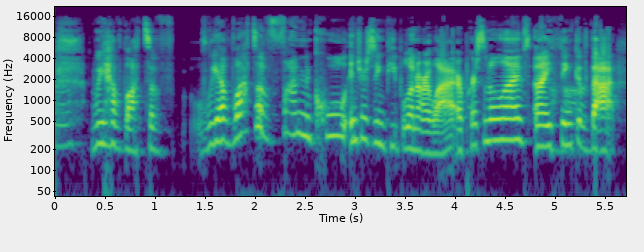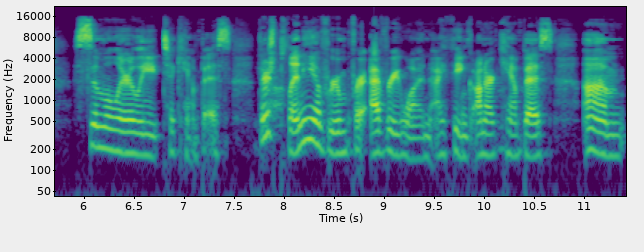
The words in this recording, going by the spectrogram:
we have lots of we have lots of fun cool interesting people in our li- our personal lives and i think of that similarly to campus. There's plenty of room for everyone i think on our campus. Um,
